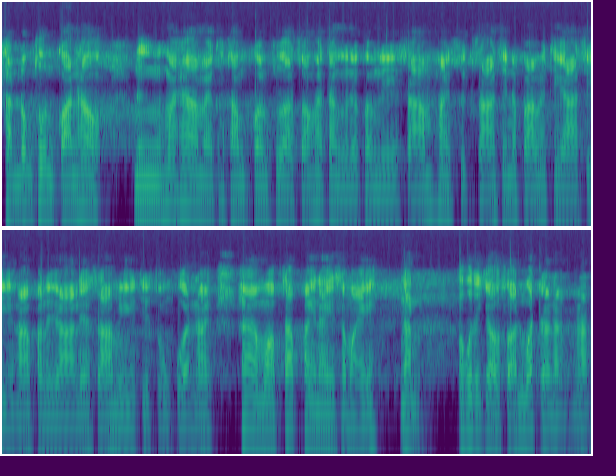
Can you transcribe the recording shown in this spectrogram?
ท่านลงทุนก่อนเท่าหนึ่งไม่ห้าไม่กระทำความชั่วสองให้ตั้งอยู่ในความดีสามให้ศึกษาศิลปวิทยาสี่หาภรรยาและสามีที่สมควรให้ห้ามอบทรัพย์ให้ในสมัยนั่นพระพุทธเจ้าสอนวัดนั่นนั่น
